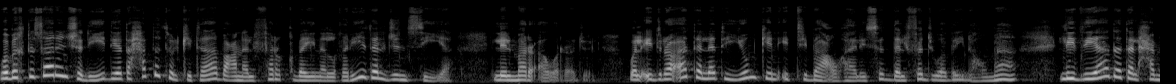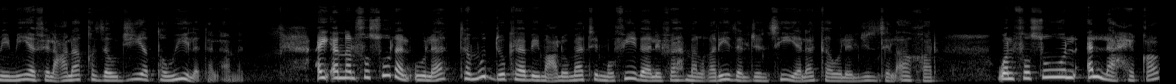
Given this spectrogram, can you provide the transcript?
وباختصار شديد يتحدث الكتاب عن الفرق بين الغريزة الجنسية للمرأة والرجل والإجراءات التي يمكن اتباعها لسد الفجوة بينهما لزيادة الحميمية في العلاقة الزوجية طويلة الأمد. أي أن الفصول الأولى تمدك بمعلومات مفيدة لفهم الغريزة الجنسية لك وللجنس الآخر. والفصول اللاحقة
